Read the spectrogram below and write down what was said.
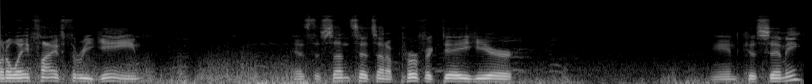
108 5 3 game as the sun sets on a perfect day here in Kissimmee.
